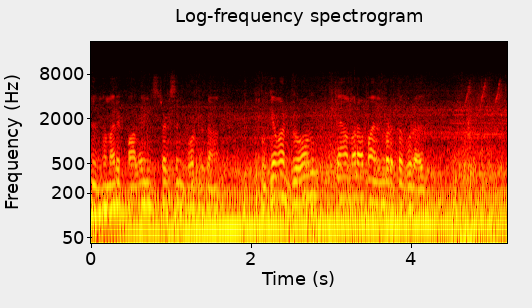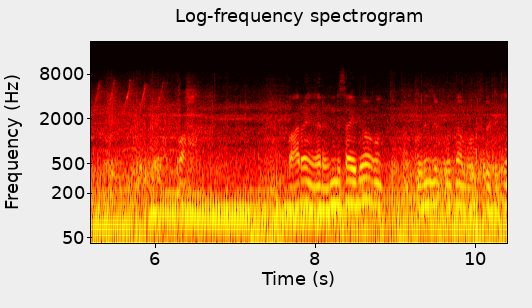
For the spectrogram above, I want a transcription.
இந்த மாதிரி பல இன்ஸ்ட்ரக்ஷன் போட்டிருக்காங்க. முக்கியமாக ட்ரோன் கேமரா பயன்படுத்தக்கூடாது. பாருங்க ரெண்டு சைடும் குறிஞ்சி பூ தான் போட்டுருக்கு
